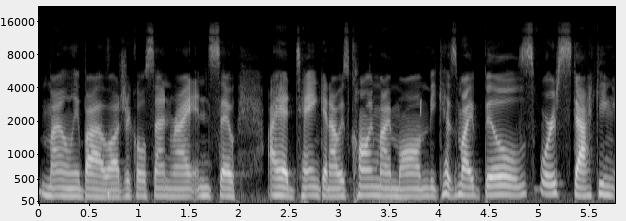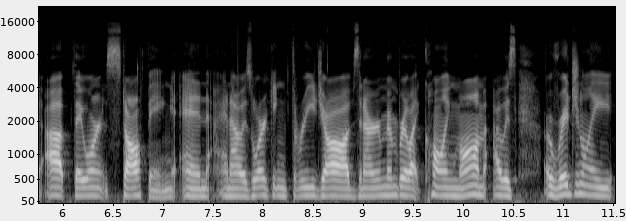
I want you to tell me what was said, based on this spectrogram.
my only biological son, right? And so I had Tank and I was calling my mom because my bills were stacking up. They weren't stopping. And and I was working three jobs and I remember like calling mom. I was originally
